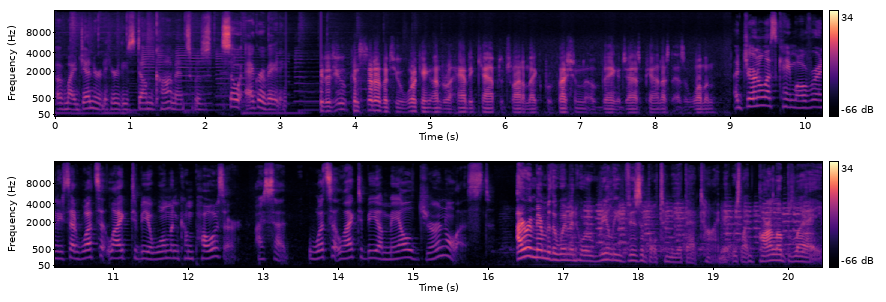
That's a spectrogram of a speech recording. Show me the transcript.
of my gender, to hear these dumb comments was so aggravating. Did you consider that you're working under a handicap to try to make a profession of being a jazz pianist as a woman? A journalist came over and he said, What's it like to be a woman composer? I said, What's it like to be a male journalist? I remember the women who were really visible to me at that time. It was like Carla Bley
